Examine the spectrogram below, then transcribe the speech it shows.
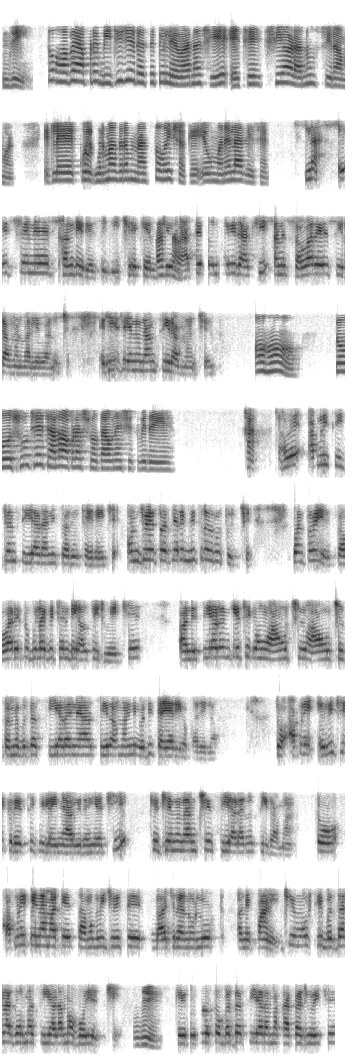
ji. તો હવે આપણે બીજી જે રેસીપી લેવાના છીએ એ છે શિયાળાનું શિરામણ. એટલે કોઈ ગરમા ગરમ નાસ્તો હોઈ શકે એવું મને લાગે છે. ના એ છે ને ઠંડી રેસીપી છે કે જે રાતે બનાવી રાખી અને સવારે શિરામણમાં લેવાનું છે. એટલે જ એનું નામ શિરામણ છે. ઓહો. તો શું છે? ચાલો આપણા શ્રોતાઓને શીખવી દઈએ. હા હવે આપણી સિઝન શિયાળાની શરૂ થઈ રહી છે. આમ જોઈએ તો અત્યારે મિશ્ર ઋતુ જ છે. પણ તોય સવારે તો ગુલાબી ઠંડી આવતી જ હોય છે. અને શિયાળો એમ કે છે કે હું આવું છું આવું છું તમે બધા શિયાળાના શિરામણની બધી તૈયારીઓ કરી લો. તો આપણે એવી જ એક રેસીપી લઈને આવી રહ્યા છીએ કે જેનું નામ છે શિયાળાનું શિરામણ. તો આપણે તેના માટે સામગ્રી જોઈશે બાજરાનો લોટ અને પાણી જે મોસ્ટલી બધાના ઘરમાં શિયાળામાં હોય જ છે. કે રોટલો તો બધા શિયાળામાં ખાતા જ હોય છે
